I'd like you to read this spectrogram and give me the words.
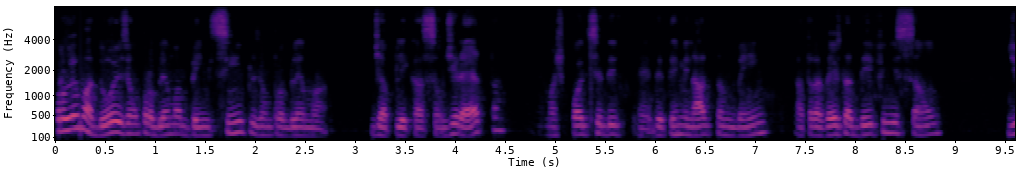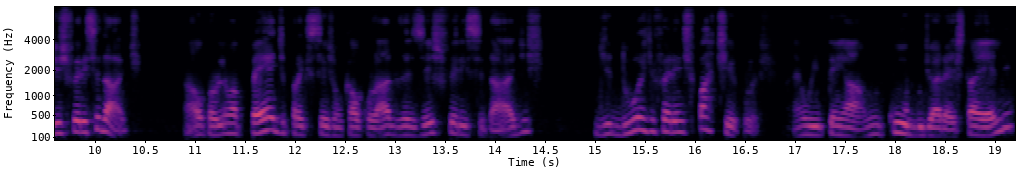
Problema 2 é um problema bem simples, é um problema de aplicação direta, mas pode ser de, é, determinado também através da definição de esfericidade. Ah, o problema pede para que sejam calculadas as esfericidades de duas diferentes partículas. Né? O item A, um cubo de aresta L,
